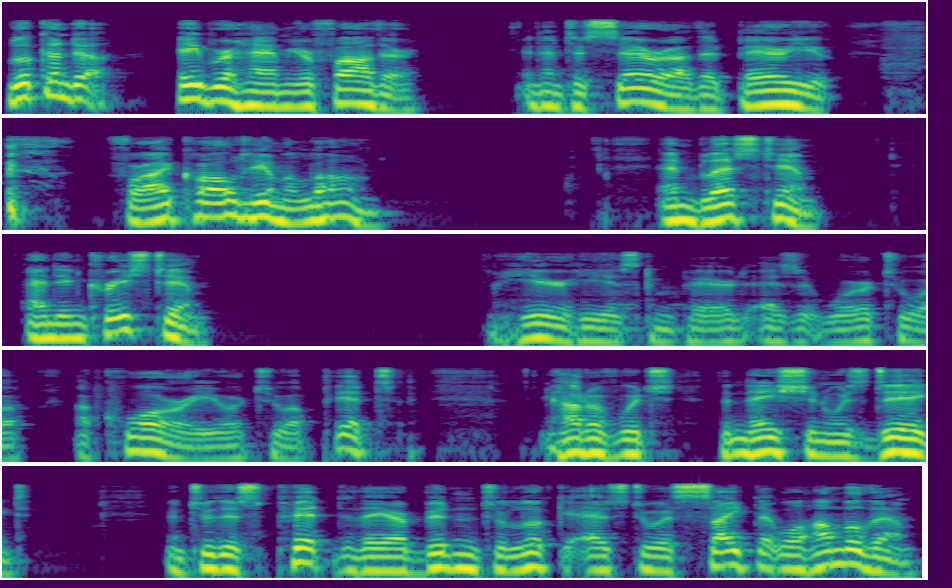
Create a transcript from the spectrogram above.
Look unto Abraham your father, and unto Sarah that bare you. For I called him alone, and blessed him, and increased him. Here he is compared, as it were, to a, a quarry or to a pit, out of which the nation was digged. And to this pit they are bidden to look as to a sight that will humble them.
